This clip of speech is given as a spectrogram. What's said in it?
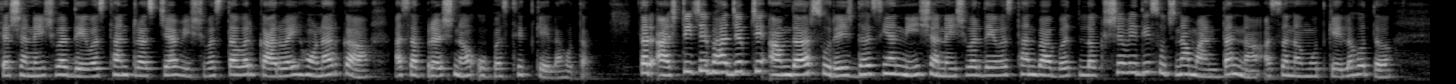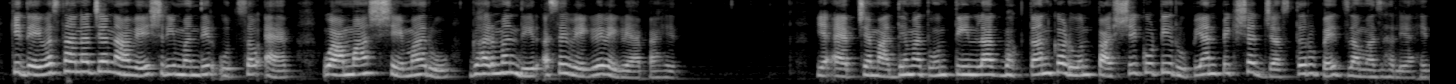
त्या शनैश्वर देवस्थान ट्रस्टच्या विश्वस्तावर कारवाई होणार का असा प्रश्न उपस्थित केला होता. तर आष्टीचे भाजपचे आमदार सुरेश धस यांनी शनैश्वर देवस्थानबाबत लक्षवेधी सूचना मांडताना असं नमूद केलं होतं की देवस्थानाच्या नावे श्री मंदिर उत्सव ॲप वामा शेमारू घरमंदिर असे वेगळे वेगळे ॲप आहेत. या ॲपच्या माध्यमातून तीन लाख भक्तांकडून पाचशे कोटी रुपयांपेक्षा जास्त रुपये जमा झाले आहेत.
